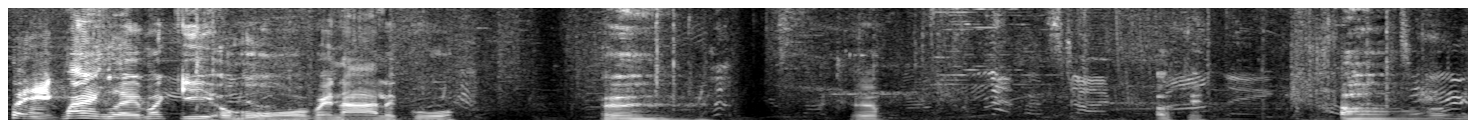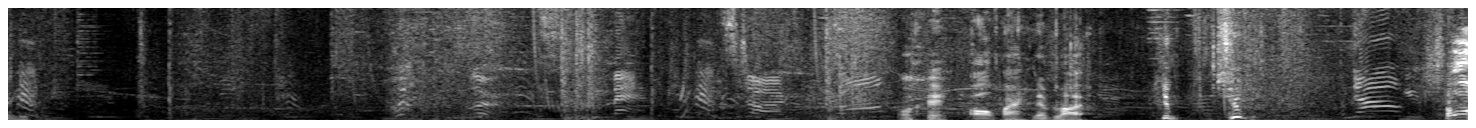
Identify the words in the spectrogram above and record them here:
เตะม่งเลยเมื่อกี้โอ้โหไม่น่าเลยกูเออเออโอเค อ๋อ Men start wrong. โอเค ออกไปเรียบร้อยชึบชึบ Now you อ๋อ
